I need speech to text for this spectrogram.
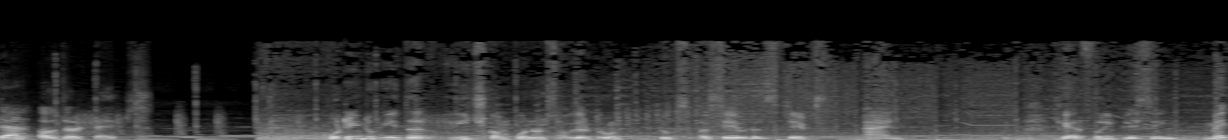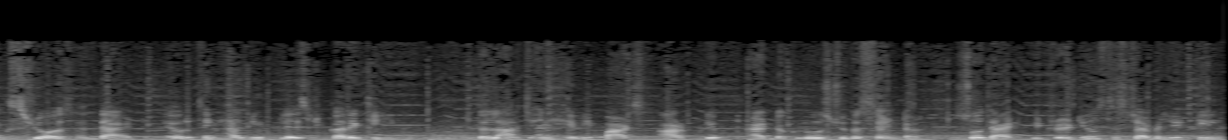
than other types. Putting together each components of the drone took several steps and carefully placing makes sure that everything has been placed correctly. The large and heavy parts are clipped at the close to the center so that it reduces the stability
